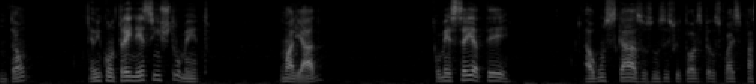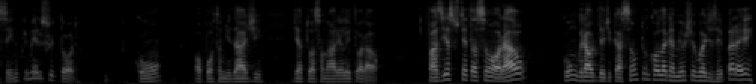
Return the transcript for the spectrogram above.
Então, eu encontrei nesse instrumento um aliado. Comecei a ter alguns casos nos escritórios pelos quais passei. No primeiro escritório, com oportunidade de atuação na área eleitoral. Fazia sustentação oral com um grau de dedicação que um colega meu chegou a dizer: peraí,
